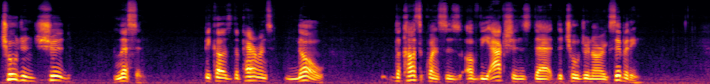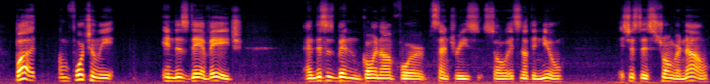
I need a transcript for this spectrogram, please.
children should listen because the parents know the consequences of the actions that the children are exhibiting. But unfortunately, in this day of age, and this has been going on for centuries, so it's nothing new. It's just it's stronger now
